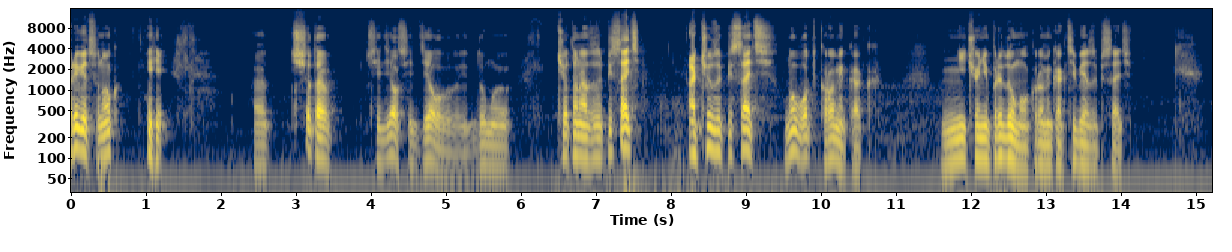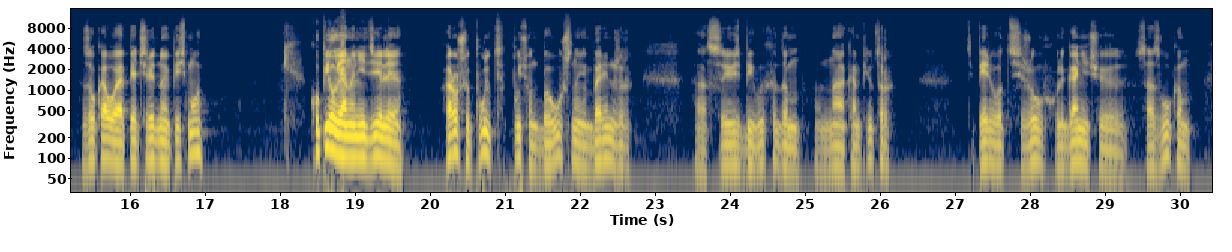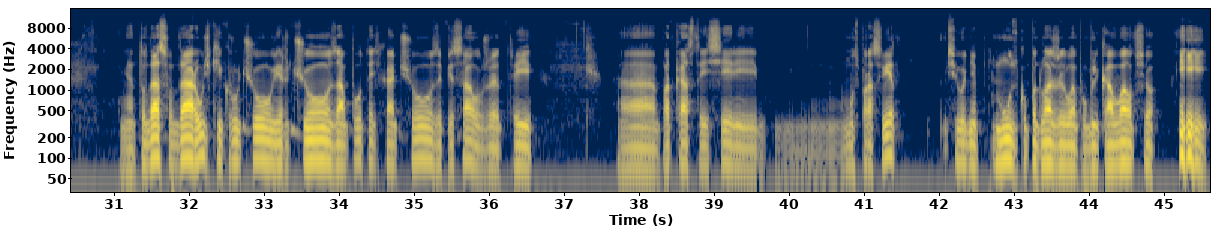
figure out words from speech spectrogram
Привет, сынок. Что-то сидел, сидел и думаю, что-то надо записать. А что записать? Ну вот, кроме как, ничего не придумал, кроме как тебе записать. Звуковое опять очередное письмо. Купил я на неделе хороший пульт, пусть он бэушный, Behringer а, с USB выходом на компьютер – Теперь вот сижу, хулиганичаю со звуком. Туда-сюда ручки кручу, верчу, запутать хочу. Записал уже три э, подкаста из серии Муспросвет. Сегодня музыку подложил, опубликовал все.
